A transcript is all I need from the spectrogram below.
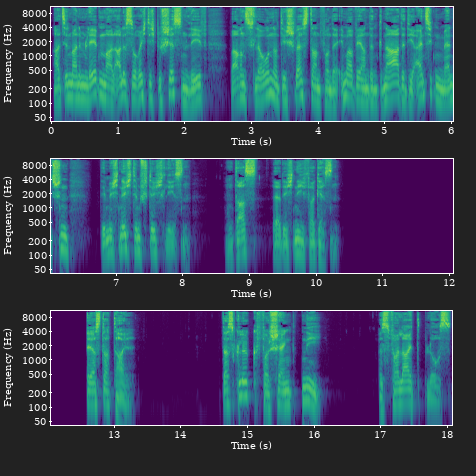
Als in meinem Leben mal alles so richtig beschissen lief, waren Sloan und die Schwestern von der immerwährenden Gnade die einzigen Menschen, die mich nicht im Stich ließen. Und das werde ich nie vergessen. Erster Teil Das Glück verschenkt nie. Es verleiht bloß.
